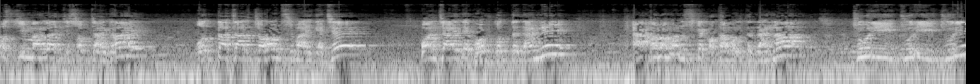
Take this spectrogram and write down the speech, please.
পশ্চিমবাংলার যেসব জায়গায় অত্যাচার চরম সীমায় গেছে, পঞ্চায়েতে ভোট করতে দেননি এখনও মানুষকে কথা বলতে দেয় না। চুরি চুরি চুরি,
